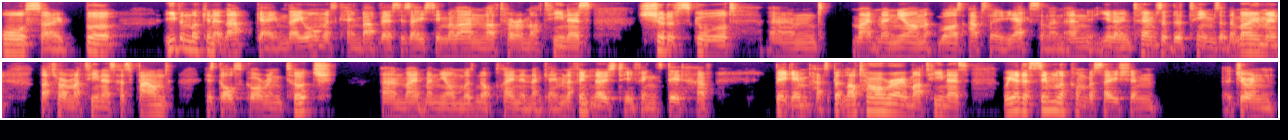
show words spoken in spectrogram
also. But even looking at that game, they almost came back versus AC Milan. Lautaro Martinez should have scored, and Mike Maignan was absolutely excellent. And, you know, in terms of the teams at the moment, Lautaro Martinez has found his goal scoring touch, and Mike Maignan was not playing in that game. And I think those two things did have big impacts. But Lautaro Martinez, we had a similar conversation uh, during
